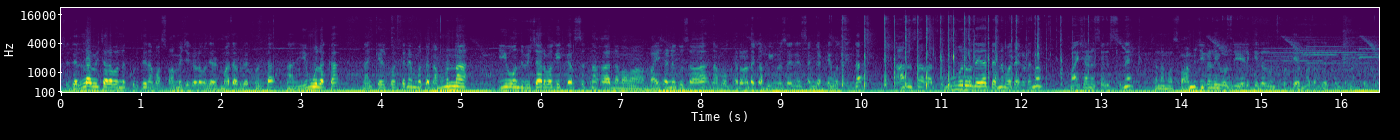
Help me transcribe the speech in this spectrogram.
ಸೊ ಇದೆಲ್ಲ ವಿಚಾರವನ್ನು ಕುರಿತು ನಮ್ಮ ಸ್ವಾಮೀಜಿಗಳು ಒಂದೆರಡು ಮಾತಾಡಬೇಕು ಅಂತ ನಾನು ಈ ಮೂಲಕ ನಾನು ಕೇಳ್ಕೊಳ್ತೇನೆ. ಮತ್ತು ನಮ್ಮನ್ನ ಈ ಒಂದು ವಿಚಾರವಾಗಿ ಕರೆಸಿದ್ನಹ ನಮ್ಮ ಮಹೇಶಣ್ಣಗೂ ಸಹ, ನಮ್ಮ ಕರ್ನಾಟಕ ಭೀಮಸೇನೆ ಸಂಘಟನೆ ವತಿಯಿಂದ ನಾನು ಸಹ ತುಂಬ ಹೃದಯ ಧನ್ಯವಾದಗಳನ್ನು ಮಹೇಶಣ್ಣ ಸಲ್ಲಿಸ್ತೇನೆ. ಸೊ ನಮ್ಮ ಸ್ವಾಮೀಜಿಗಳ ಈ ಒಂದು ಹೇಳಿಕೆಗಳನ್ನು ಕುರಿತು ಮಾತಾಡಬೇಕು ಅಂತ ನಾನು.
